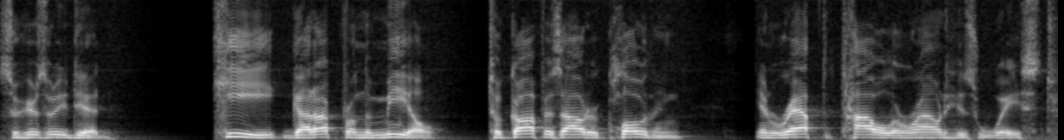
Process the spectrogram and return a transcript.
So here's what he did he got up from the meal, took off his outer clothing, and wrapped a towel around his waist.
